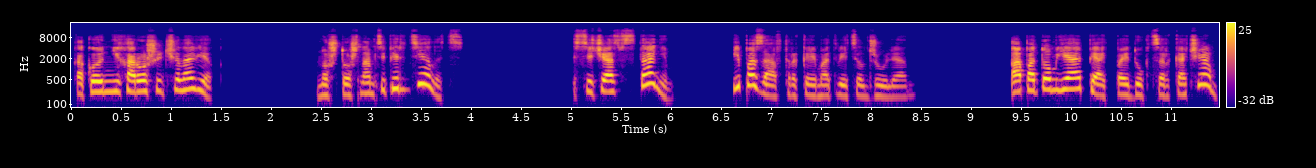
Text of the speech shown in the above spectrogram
Какой он нехороший человек. Но что ж нам теперь делать? Сейчас встанем и позавтракаем, — ответил Джулиан. — А потом я опять пойду к циркачам.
